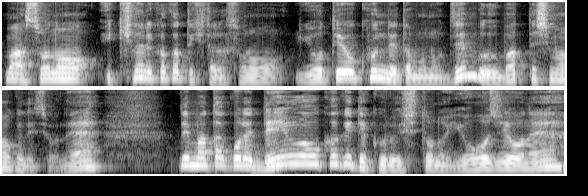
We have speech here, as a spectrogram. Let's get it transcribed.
まあそのいきなりかかってきたらその予定を組んでたものを全部奪ってしまうわけですよね。でまたこれ電話をかけてくる人の用事をね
